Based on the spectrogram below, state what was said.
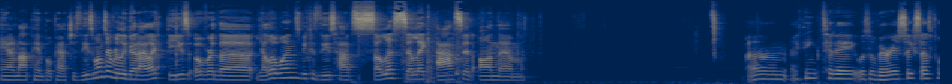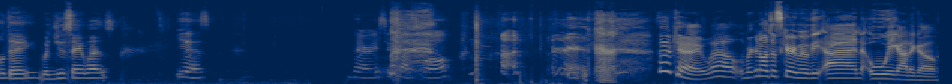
and my pimple patches. These ones are really good. I like these over the yellow ones because these have salicylic acid on them. Um, I think today was a very successful day. Would you say it was? Yes. Very successful. Okay, well, we're gonna watch a scary movie and we gotta go.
